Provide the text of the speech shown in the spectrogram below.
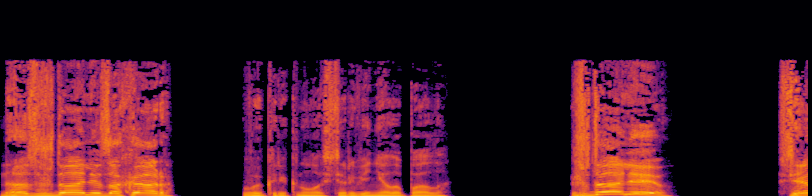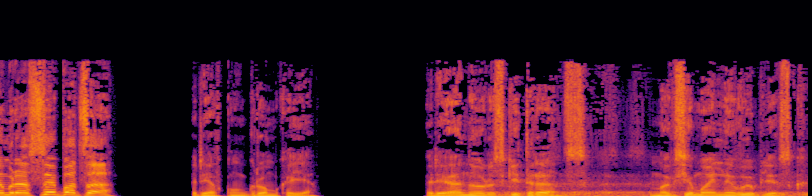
«Нас ждали, Захар!» — выкрикнула стервенела Пала. «Ждали! Всем рассыпаться!» — рявкнул громко я. «Рианорский транс. Максимальный выплеск.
